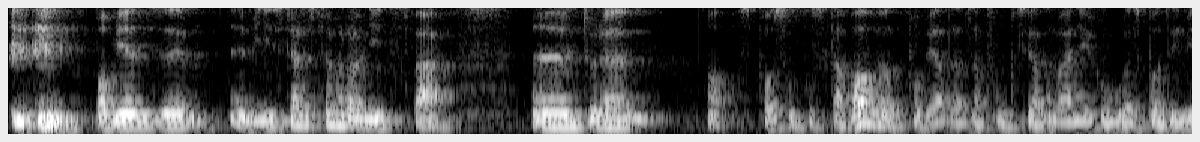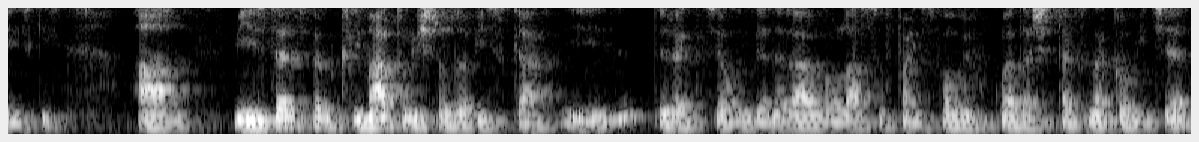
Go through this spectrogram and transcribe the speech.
pomiędzy Ministerstwem Rolnictwa, które no, w sposób ustawowy odpowiada za funkcjonowanie kół gospodyń wiejskich, a Ministerstwem Klimatu i Środowiska i Dyrekcją Generalną Lasów Państwowych układa się tak znakomicie.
